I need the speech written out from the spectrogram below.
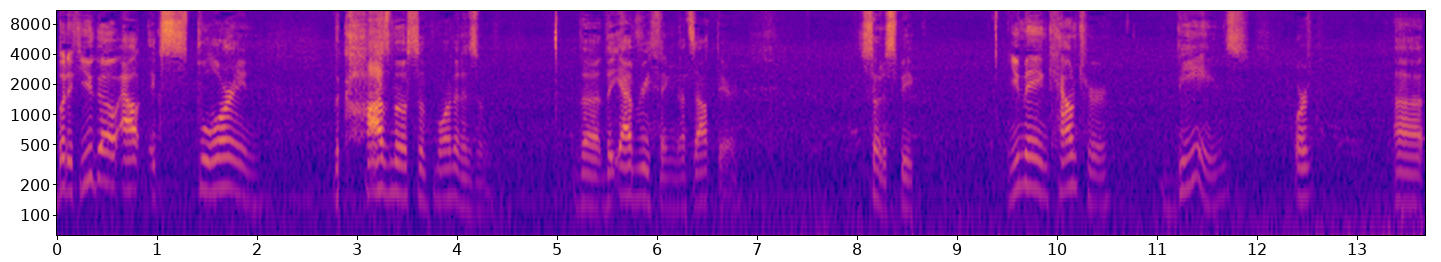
But if you go out exploring the cosmos of Mormonism, the, the everything that's out there, so to speak, you may encounter beings or uh,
